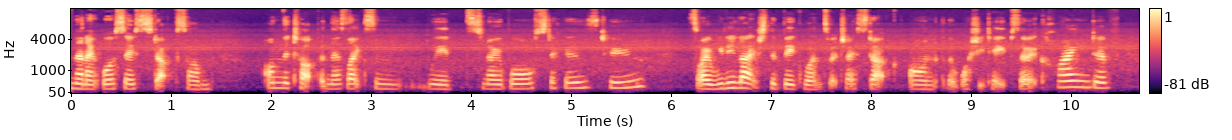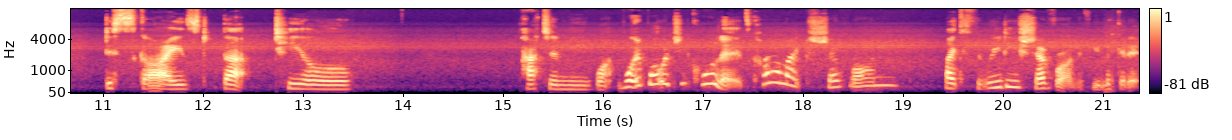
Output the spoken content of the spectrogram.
And then I also stuck some on the top and there's like some weird snowball stickers too. So I really liked the big ones which I stuck on the washi tape. So it kind of disguised that teal patterny one. What, what would you call it? It's kind of like chevron, like 3D chevron if you look at it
